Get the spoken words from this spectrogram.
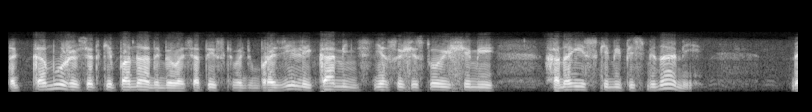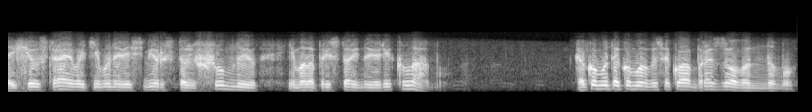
Так кому же все-таки понадобилось отыскивать в Бразилии камень с несуществующими ханаистскими письменами, да еще устраивать ему на весь мир столь шумную и малопристойную рекламу. Какому такому высокообразованному,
